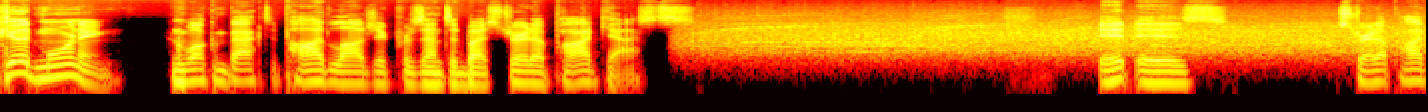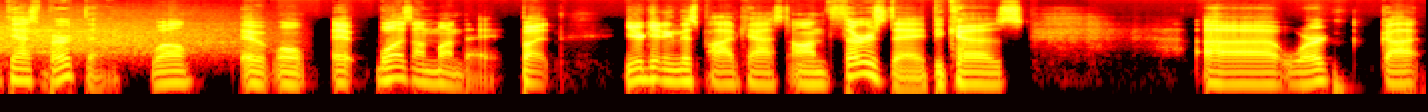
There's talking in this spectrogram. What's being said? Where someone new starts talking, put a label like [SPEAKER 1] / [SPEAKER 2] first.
[SPEAKER 1] Good morning, and welcome back to Pod Logic presented by Straight Up Podcasts. It is Straight Up Podcast birthday. Well, it, well, it was on Monday, but you're getting this podcast on Thursday because uh, work got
